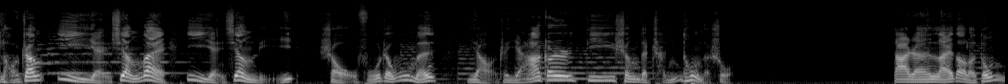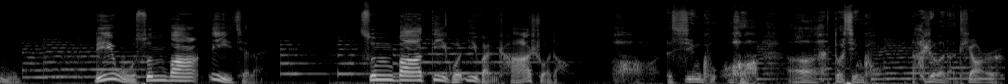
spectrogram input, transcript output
老张一眼向外，一眼向里，手扶着屋门，咬着牙根，低声的、沉痛的说：“大人来到了东屋。”李武、孙八立起来。孙八递过一碗茶，说道：“哦，辛苦，呃，多辛苦！大热的天儿，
